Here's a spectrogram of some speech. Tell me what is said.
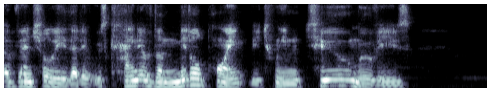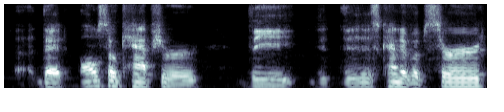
eventually that it was kind of the middle point between two movies uh, that also capture the th- this kind of absurd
